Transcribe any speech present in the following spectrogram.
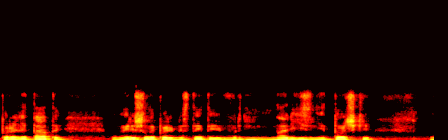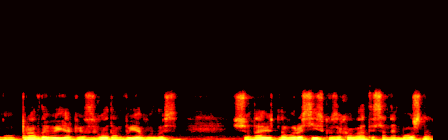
перелітати, вирішили перемістити в, на різні точки. Ну, правда, ви як згодом виявилось, що навіть новоросійську заховатися не можна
